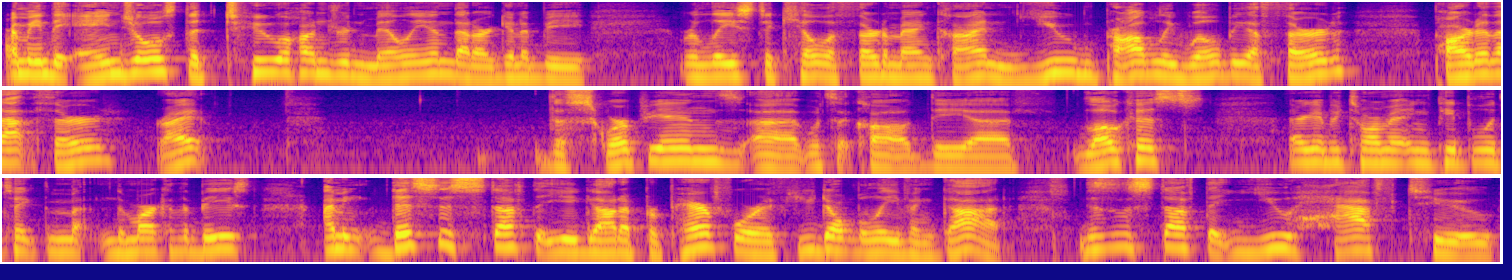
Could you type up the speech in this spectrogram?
I mean, the angels, the 200 million that are going to be released to kill a third of mankind, you probably will be a third, part of that third, right? The scorpions, uh, what's it called? The uh, locusts, they're going to be tormenting people who take the, the mark of the beast. I mean, this is stuff that you got to prepare for if you don't believe in God. This is stuff that you have to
